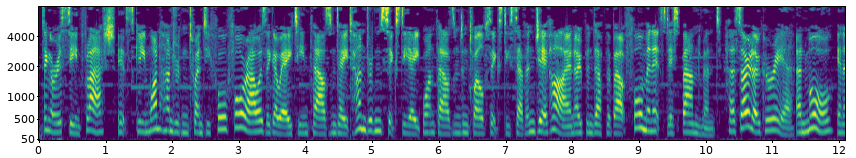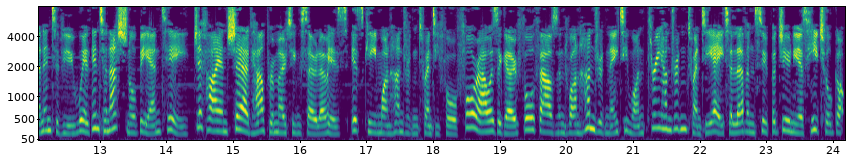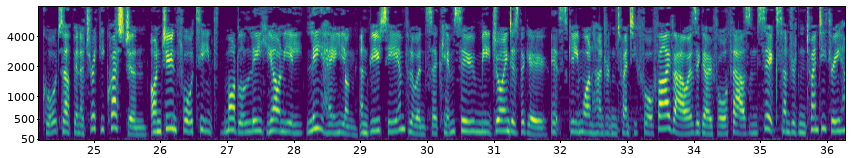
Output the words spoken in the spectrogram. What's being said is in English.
Singer is seen flash, its scheme 124 4 hours ago 18,868 1012 67 Jihyun opened up about 4 minutes disbandment, her solo career, and more. In an interview with International BNT, Jihyun shared how promoting solo is, its scheme 124 4 hours ago 4,181 328 11 Super Junior's Heechul got caught up in a tricky question. On June 14, model Lee Hyun-yi, Lee Hae-young, and beauty influencer influencer Kim Soo-mi joined as the GU. Its scheme 124 5 hours ago 4,623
